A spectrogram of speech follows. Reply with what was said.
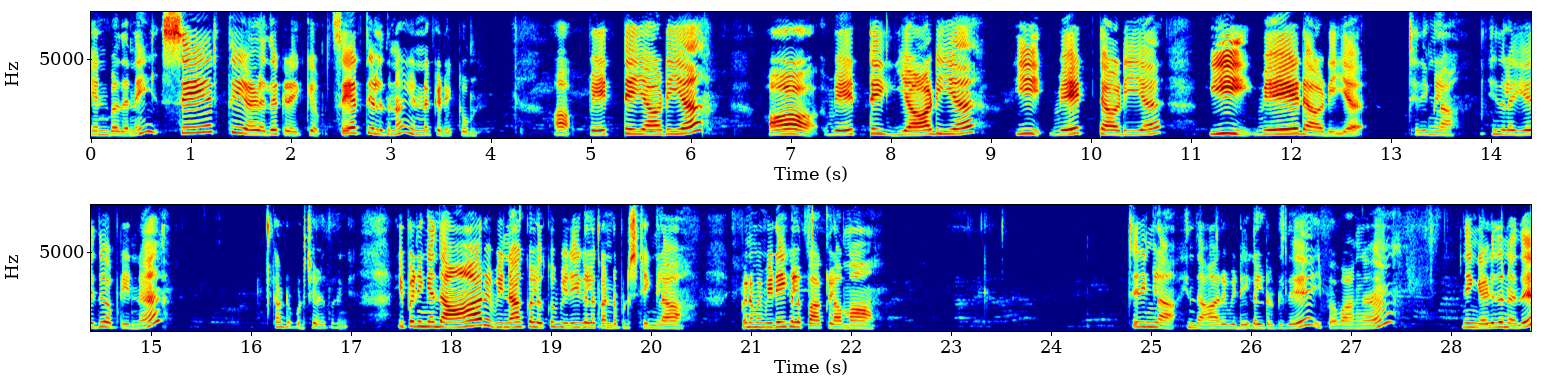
என்பதனை சேர்த்து எழுத கிடைக்கும். சேர்த்து எழுதுனா என்ன கிடைக்கும்? ஆ வேட்டையாடிய ஆ வேட்டையாடிய இ வேட்டாடிய இ வேடாடிய. சரிங்களா? இதில் எது அப்படின்னு கண்டுபிடிச்சி எழுதுறீங்க. இப்போ நீங்கள் இந்த ஆறு வினாக்களுக்கும் விடைகளை கண்டுபிடிச்சிட்டிங்களா? இப்போ நம்ம விடைகளை பார்க்கலாமா? சரிங்களா? இந்த ஆறு விடைகள் இருக்குது. இப்போ வாங்க. நீங்கள் எழுதுனது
